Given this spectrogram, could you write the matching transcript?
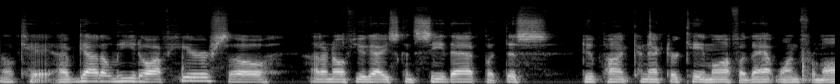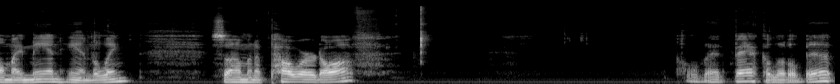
okay, I've got a lead off here, so I don't know if you guys can see that, but this DuPont connector came off of that one from all my manhandling. So I'm going to power it off. Pull that back a little bit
